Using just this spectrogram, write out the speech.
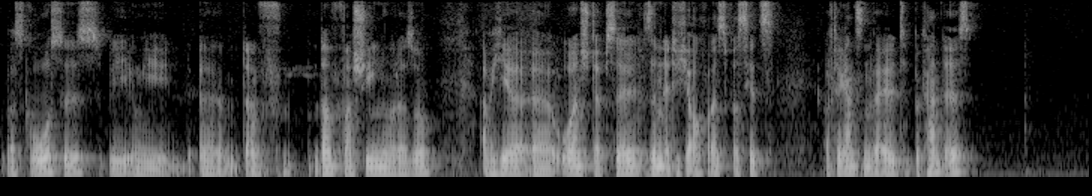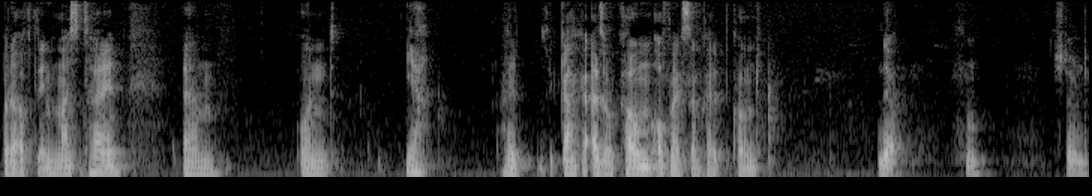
was Großes, wie irgendwie äh, Dampf, Dampfmaschine oder so. Aber hier äh, Ohrenstöpsel sind natürlich auch was, was jetzt auf der ganzen Welt bekannt ist. Oder auf den meisten Teilen. Ähm, und ja, halt gar, also kaum Aufmerksamkeit bekommt. Ja, hm. stimmt.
